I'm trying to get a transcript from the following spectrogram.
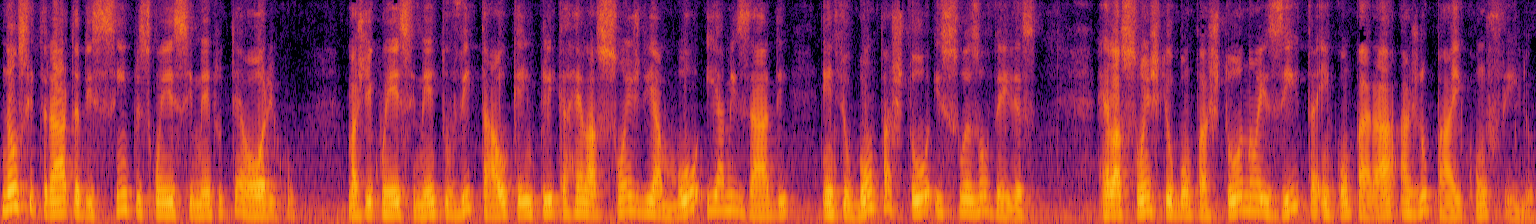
Não se trata de simples conhecimento teórico, mas de conhecimento vital que implica relações de amor e amizade entre o bom pastor e suas ovelhas. Relações que o bom pastor não hesita em comparar as do pai com o filho.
